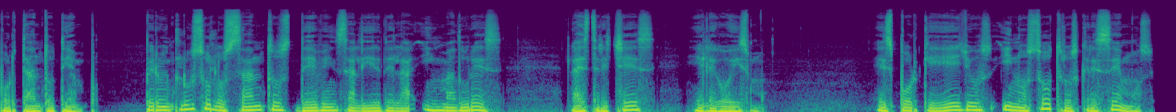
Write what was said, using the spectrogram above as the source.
por tanto tiempo. Pero incluso los santos deben salir de la inmadurez, la estrechez y el egoísmo. Es porque ellos y nosotros crecemos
